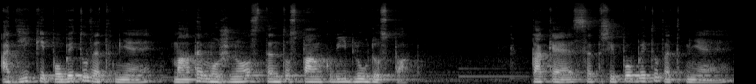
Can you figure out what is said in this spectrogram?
a díky pobytu ve tmě máte možnost tento spánkový dluh dospat. Také se při pobytu ve tmě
